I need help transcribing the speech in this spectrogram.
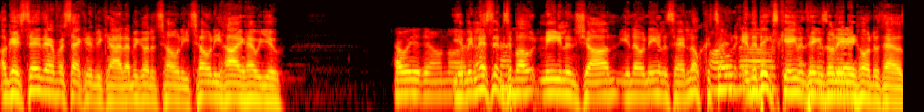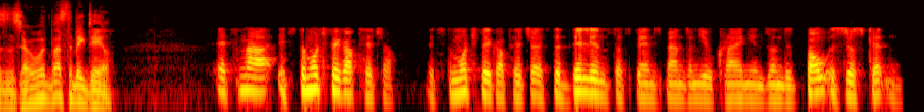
Okay, stay there for a second if you can. Let me go to Tony. Tony, hi, how are you? How are you doing? You've been listening to both Neil and Sean. You know, Neil is saying, look, it's I only, in the big scheme of things, it's only 800,000. So what- what's the big deal? It's not. It's the much bigger picture. It's the much bigger picture. It's the billions that's being spent on Ukrainians, and the boat is just getting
